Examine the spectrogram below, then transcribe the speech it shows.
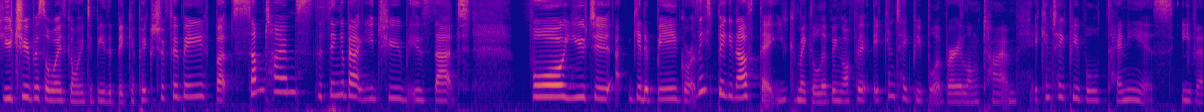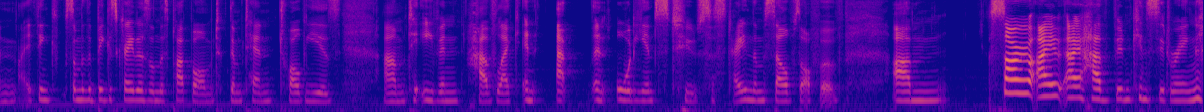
YouTube is always going to be the bigger picture for me, but sometimes the thing about YouTube is that for you to get it big or at least big enough that you can make a living off it, it can take people a very long time. It can take people 10 years, even. I think some of the biggest creators on this platform took them 10, 12 years um, to even have like an app, an audience to sustain themselves off of. Um, so I, I have been considering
